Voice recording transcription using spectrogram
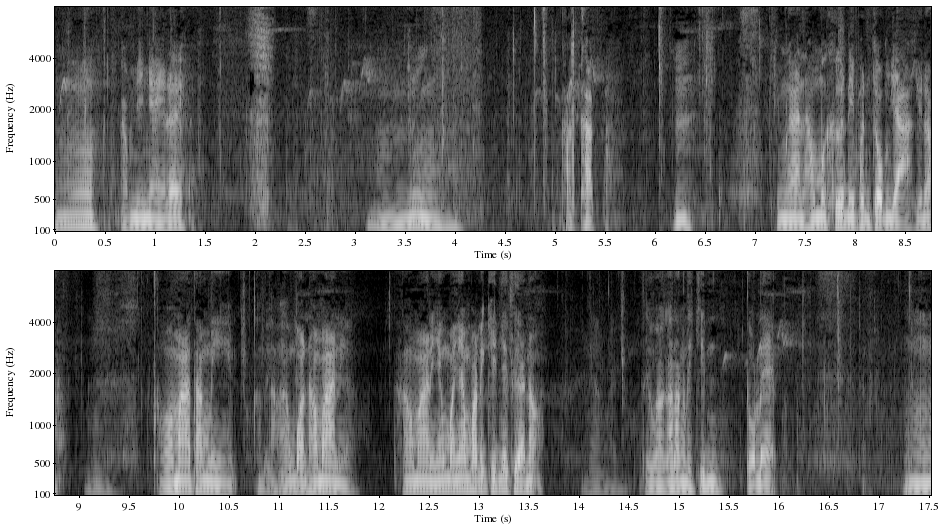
อืมทำใหญ่ๆเลยอืมคักคักๆอืมทีมงานเขาเมื่อคืนนี่เพิ่นจมอยากอยู่เนาะเขาว่ามาทางนี้ทางบอลเขามานี่เขามานี่ยังบ่ยังพอได้กินจักเถื่อเนาะนั่งไว้ถือว่ากำลังได้กินตัวแรกอืม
